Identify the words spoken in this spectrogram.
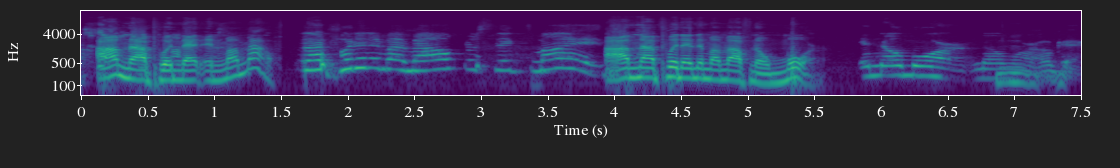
"I'm not putting that in my mouth. And I put it in my mouth for six months. I'm not putting it in my mouth no more. and no more, no more. Mm. Okay.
